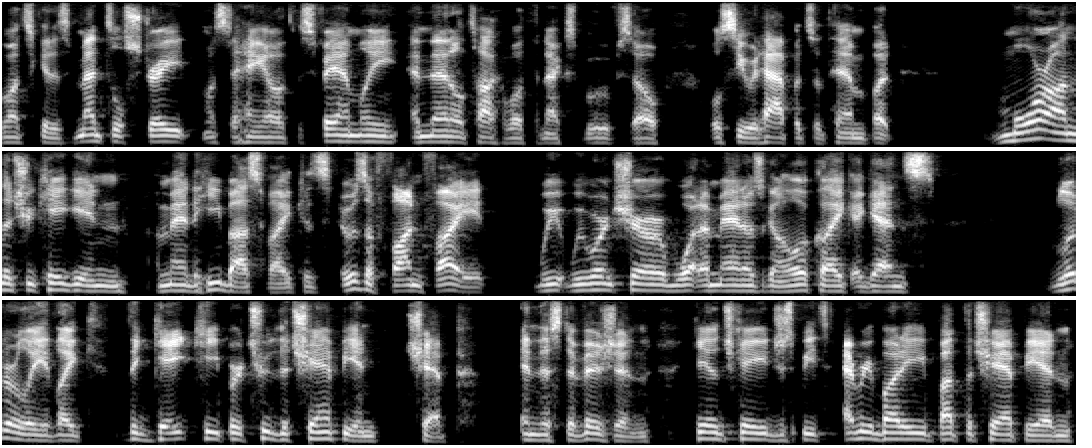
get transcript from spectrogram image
He wants to get his mental straight, wants to hang out with his family, and then he'll talk about the next move. So we'll see what happens with him. But more on the Chookagian Amanda Ribas fight, because it was a fun fight. We we weren't sure what Amanda was going to look like against literally like the gatekeeper to the championship in this division. Chookagian just beats everybody but the champion,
